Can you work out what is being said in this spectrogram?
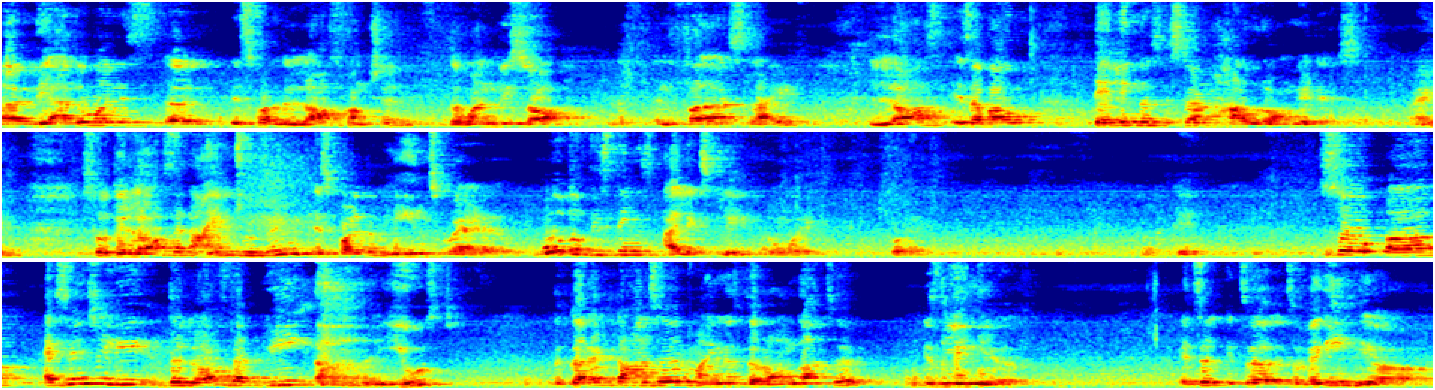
Uh, the other one is uh, is called the loss function. The one we saw in the first slide. Loss is about telling the system how wrong it is, right? So the loss that I am choosing is called the mean squared error. Both of these things I'll explain. Don't worry. Go ahead. Okay. So uh, essentially the loss that we used, the correct answer minus the wrong answer is linear. It's a, it's a, it's a very uh,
